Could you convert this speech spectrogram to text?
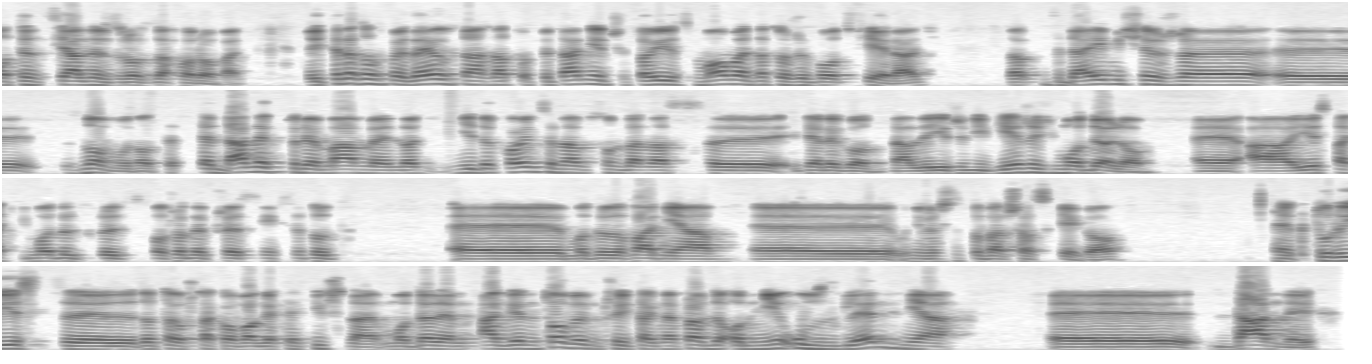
potencjalny wzrost zachorowań. No i teraz odpowiadając na, na to pytanie, czy to jest moment na to, żeby otwierać, no, wydaje mi się, że znowu no, te, te, dane, które mamy, no, nie do końca nam są dla nas wiarygodne, ale jeżeli wierzyć modelom, a jest taki model, który jest stworzony przez Instytut modelowania e, Uniwersytetu Warszawskiego, e, który jest, no to już taka uwaga techniczna, modelem agentowym, czyli tak naprawdę on nie uwzględnia danych,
